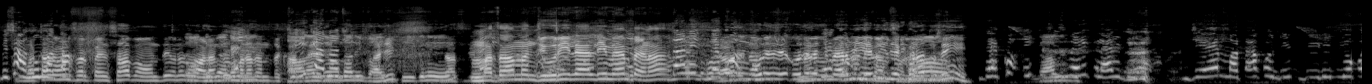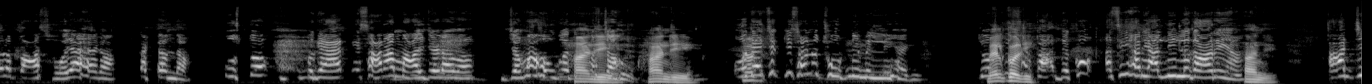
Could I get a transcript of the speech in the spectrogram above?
ਵੀ ਸਾਨੂੰ ਮਤਾ ਮਤਾ ਸਰਪੰਚ ਸਾਹਿਬ ਆਉਂਦੇ ਉਹਨਾਂ ਨੂੰ ਵਾਲਾਂ ਤੋਂ ਮਤਾ ਤੁਹਾਨੂੰ ਦਿਖਾ ਠੀਕ ਹੈ ਨਾ ਉਹਨਾਂ ਦੀ ਵਾਈਫ ਠੀਕ ਨਹੀਂ। ਦੱਸ ਦਿਓ। ਮਤਾ ਮਨਜ਼ੂਰੀ ਲੈਣ ਲਈ ਮੈਂ ਪੈਣਾ ਤਾਂ ਨਹੀਂ ਦੇਖੋ ਉਹਦੇ ਉਹਦੇ ਵਿੱਚ ਮੈਡਮ ਜੀ ਇਹ ਵੀ ਦੇਖੋ ਨਾ ਤੁਸੀਂ। ਦੇਖੋ ਇੱਕ ਚੀਜ਼ ਮੇਰੀ ਕਲੈਰਿਟੀ ਹੈ। ਜੇ ਮਤਾ ਕੋਈ ਡੀਡੀਪੀਓ ਕੋਲ ਪਾਸ ਹੋਇਆ ਹੈਗਾ ਕੱਟਣ ਦਾ ਉਸ ਤੋਂ ਬਗੈਰ ਇਹ ਸਾਰਾ ਮਾਲ ਜਿਹੜਾ ਵਾ ਜਮਾ ਹੋਊਗਾ ਤੇ ਹਾਂਜੀ ਹੋਊਗਾ। ਹਾਂਜੀ। ਉਹਦੇ 'ਚ ਕਿਸੇ ਨੂੰ ਛੂਟ ਨਹੀਂ ਮਿਲਣੀ ਹੈਗੀ। ਬਿਲਕੁਲ ਜੀ। ਸਰਕਾਰ- ਦੇਖੋ ਅਸੀਂ ਹਰਿਆਲੀ ਲਗਾ ਰਹੇ ਹਾਂ। ਹਾਂਜੀ। ਅੱਜ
